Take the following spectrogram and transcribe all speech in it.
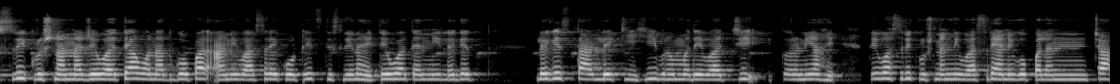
श्रीकृष्णांना जेव्हा त्या वनात गोपाळ आणि वासरे कोठेच दिसले नाही तेव्हा त्यांनी लगेच लगेच ताडले की ही ब्रह्मदेवाची करणी आहे. तेव्हा श्रीकृष्णांनी वासरे आणि गोपालांच्या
